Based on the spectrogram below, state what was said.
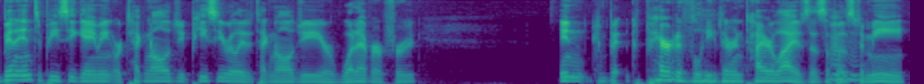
been into PC gaming or technology, PC related technology or whatever for in compa- comparatively their entire lives as opposed to mm-hmm. me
